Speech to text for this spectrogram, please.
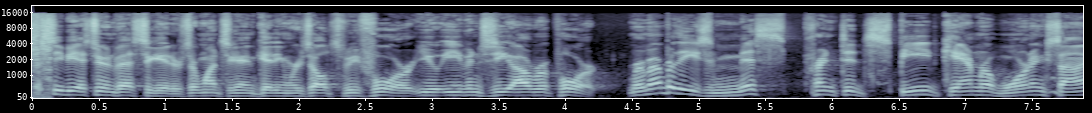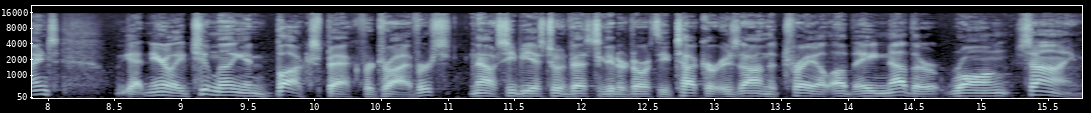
CBS 2 investigators are once again getting results before you even see our report. Remember these misprinted speed camera warning signs? We got nearly 2 million bucks back for drivers. Now CBS 2 investigator Dorothy Tucker is on the trail of another wrong sign.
